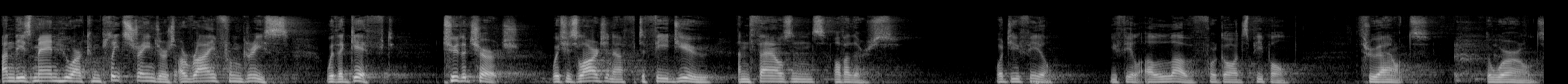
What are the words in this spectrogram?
And these men who are complete strangers arrive from Greece with a gift to the church, which is large enough to feed you and thousands of others. What do you feel? You feel a love for God's people throughout the world.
